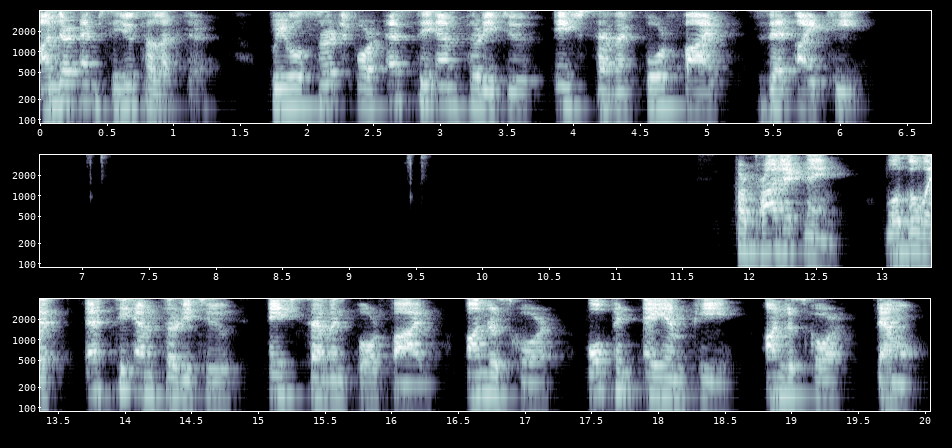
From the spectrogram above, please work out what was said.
Under MCU selector, we will search for STM32H745ZIT. For project name, we'll go with STM32H745 underscore OpenAMP underscore demo.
